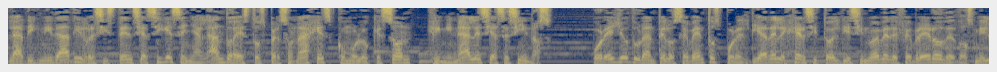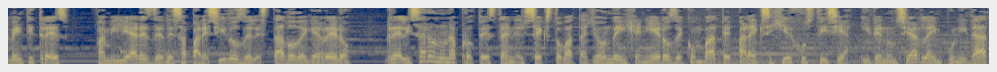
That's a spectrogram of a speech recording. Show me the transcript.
La dignidad y resistencia sigue señalando a estos personajes como lo que son, criminales y asesinos. Por ello, durante los eventos por el Día del Ejército el 19 de febrero de 2023, familiares de desaparecidos del estado de Guerrero realizaron una protesta en el sexto batallón de ingenieros de combate para exigir justicia y denunciar la impunidad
